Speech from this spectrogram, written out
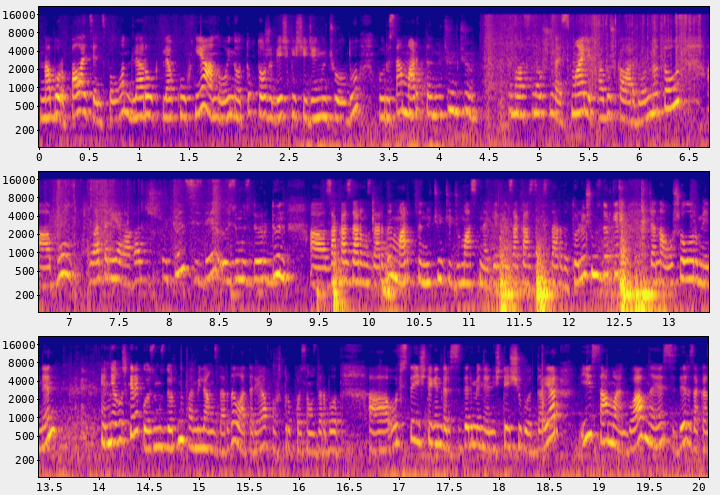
набор полотенец болгон для рук для кухни аны ойноттук тоже беш киши жеңүүчү болду буюрса марттын үчүнчү жумасына ушундай смайлик подушкаларды ойнотобуз бул лотереяга катышыш үчүн сиздер өзүңүздөрдүн заказдарыңыздарды марттын үчүнчү жумасына келген заказыңыздарды төлөшүңүздөр керек жана ошолор менен эмне кылыш керек өзүңүздөрдүн фамилияңыздарды лотереяга коштуруп койсоңуздар болот офисте иштегендер сиздер менен иштешүүгө даяр и самое главное сиздер заказдарыңыздарды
